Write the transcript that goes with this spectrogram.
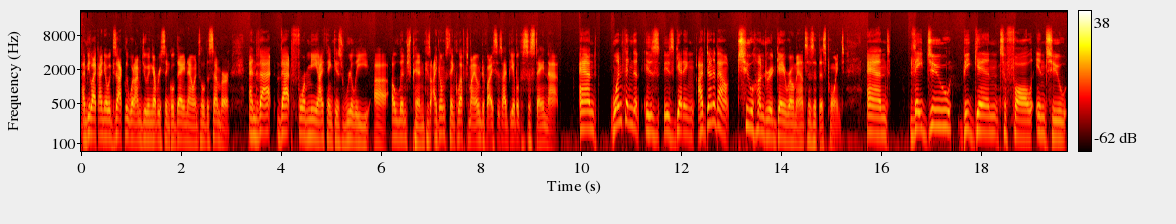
and be like, I know exactly what I'm doing every single day now until December. And that, that for me, I think is really uh, a linchpin because I don't think left to my own devices, I'd be able to sustain that. And one thing that is, is getting, I've done about 200 gay romances at this point and they do begin to fall into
